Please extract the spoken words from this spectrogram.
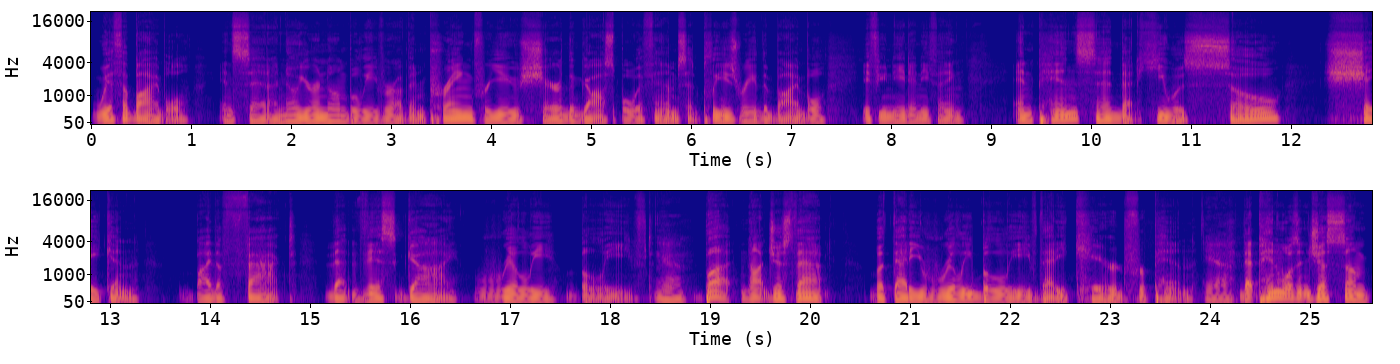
with a Bible and said, I know you're a non believer. I've been praying for you, shared the gospel with him, said, please read the Bible if you need anything. And Penn said that he was so shaken by the fact that this guy really believed. yeah, But not just that, but that he really believed that he cared for Penn. yeah. That Penn wasn't just some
